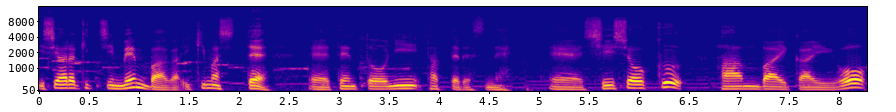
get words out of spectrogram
石原キッチンメンバーが行きまして、えー、店頭に立ってですね、えー、試食販売会を、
